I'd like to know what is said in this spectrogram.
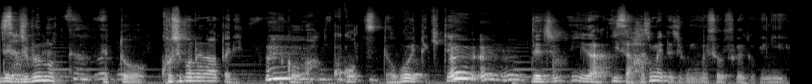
ー、で自分のか、えっと、腰骨のあたりうん。こうあここっつって覚えてきて、うんうんうん。でじいざいざ初めて自分の店を作る時に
